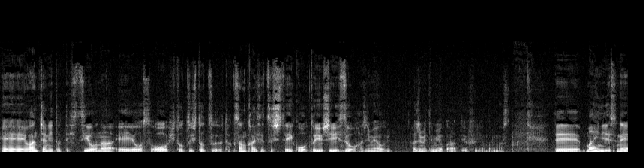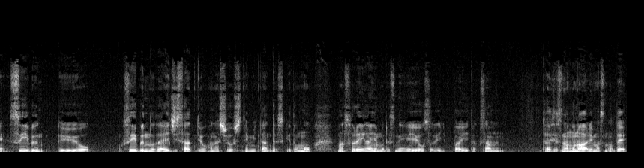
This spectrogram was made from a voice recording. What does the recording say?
えワンちゃんにとって必要な栄養素を一つ一つたくさん解説していこうというシリーズを始め始めてみようかなというふうに思います。で、前にですね、水分という水分の大事さっていうお話をしてみたんですけども、まあ、それ以外にもですね栄養素でいっぱいたくさん大切なものはありますので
